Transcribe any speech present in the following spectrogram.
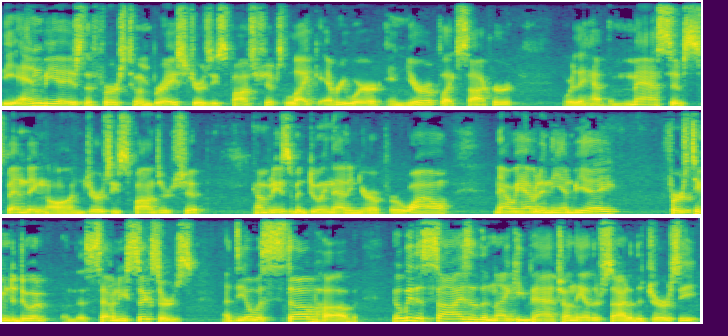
The NBA is the first to embrace jersey sponsorships, like everywhere in Europe, like soccer, where they have the massive spending on jersey sponsorship companies have been doing that in Europe for a while. Now we have it in the NBA. First team to do it, the 76ers. A deal with StubHub. It'll be the size of the Nike patch on the other side of the jersey.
